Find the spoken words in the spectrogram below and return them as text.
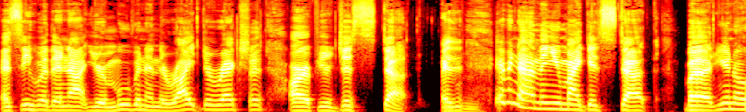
and see whether or not you're moving in the right direction or if you're just stuck. And Mhm. every now and then you might get stuck, but you know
